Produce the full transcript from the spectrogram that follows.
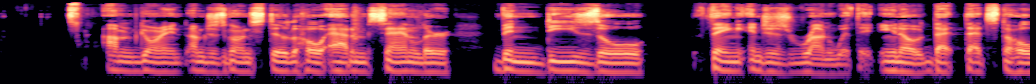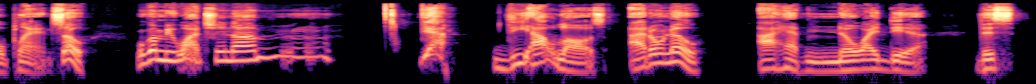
I'm going I'm just going to steal the whole Adam Sandler, Vin Diesel thing and just run with it. You know, that that's the whole plan. So we're gonna be watching um yeah, The Outlaws. I don't know. I have no idea. This,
